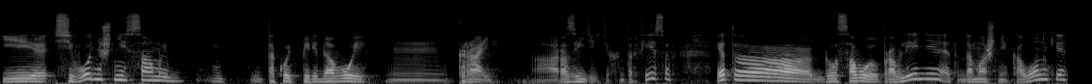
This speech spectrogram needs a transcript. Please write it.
И сегодняшний самый такой передовой край а, развития этих интерфейсов — это голосовое управление, это домашние колонки,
